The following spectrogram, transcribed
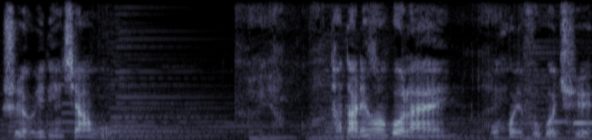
是有一天下午，他打电话过来，我回复过去。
